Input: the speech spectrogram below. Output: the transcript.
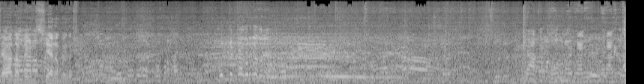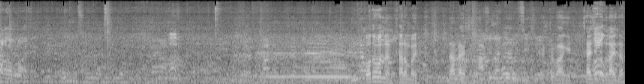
চাওয়া দামটা কিন্তু ছিয়ানব্বই দশ কত বললেন সালাম ভাই? দাম লাগাইছেন আশি ভাঙে বলছি একটু ভাঙে। চাইছি কত? লাই দাম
